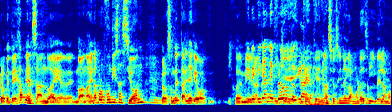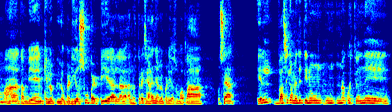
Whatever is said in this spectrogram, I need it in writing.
pero que te deja pensando ahí. ¿entendés? No, no hay una profundización, pero son detalles que, hijo de mil. te tiran de Y pronto, que, claro. que, que él nació sin el amor de, de la mamá también, que lo, lo perdió súper pibe a, los 13 años, lo perdió su papá. O sea, él básicamente tiene un- un- una cuestión de,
